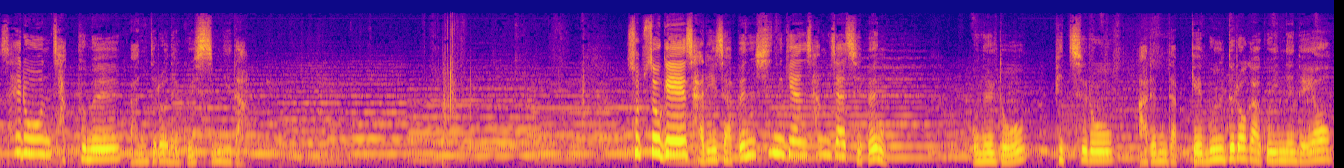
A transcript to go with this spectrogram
새로운 작품을 만들어내고 있습니다. 숲속에 자리 잡은 신기한 상자집은 오늘도 빛으로 아름답게 물들어가고 있는데요.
